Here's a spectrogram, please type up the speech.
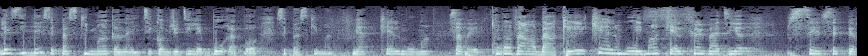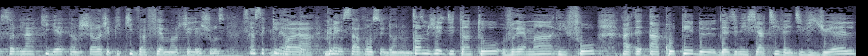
Les idées, c'est pas ce qui manque en Haïti. Comme je dis, les beaux rapports, c'est pas ce qui manque. Mais à quel moment ça va être On va embarquer. À quel moment quelqu'un va dire c'est cette personne-là qui est en charge et puis qui va faire marcher les choses. Ça, c'est clair voilà. que, Mais nous savons ce dont nous Comme j'ai dit tantôt, vraiment, il faut, à, côté de, des initiatives individuelles,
